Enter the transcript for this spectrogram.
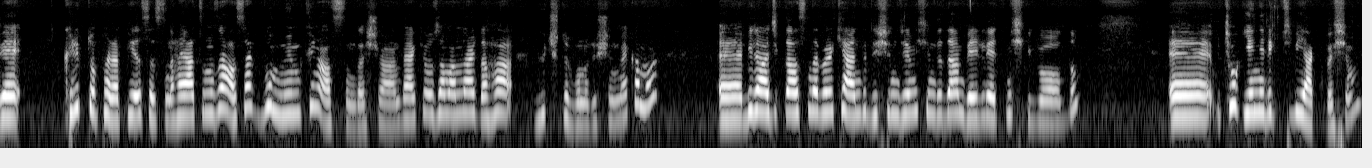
ve kripto para piyasasını hayatımıza alsak bu mümkün aslında şu an. Belki o zamanlar daha güçtü bunu düşünmek ama e, birazcık da aslında böyle kendi düşüncemi şimdiden belli etmiş gibi oldum. E, çok yenilikçi bir yaklaşım.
